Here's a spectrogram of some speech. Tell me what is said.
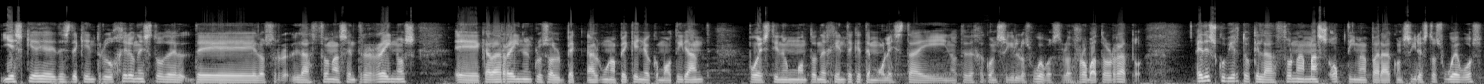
Y es que desde que introdujeron esto de, las zonas entre reinos, eh, cada reino, incluso alguno pequeño como Tirant, pues tiene un montón de gente que te molesta y no te deja conseguir los huevos, te los roba todo el rato. He descubierto que la zona más óptima para conseguir estos huevos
